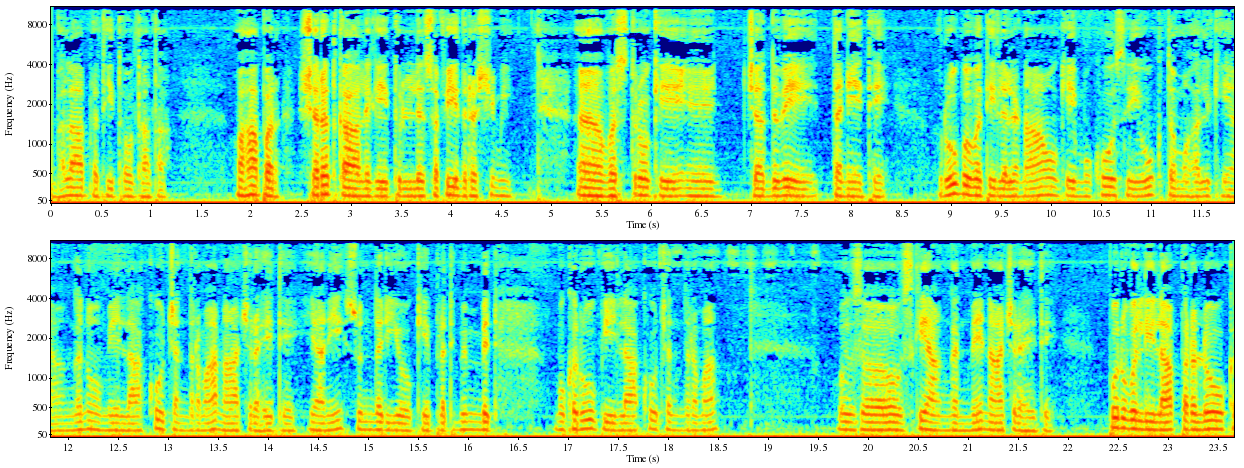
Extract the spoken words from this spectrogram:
भला प्रतीत होता था। वहाँ पर शरद काल के तुल्य सफ़ेद रश्मि वस्त्रों के चदवे तने थे। रूपवती ललनाओं के मुखों से उक्त महल के आंगनों में लाखों चंद्रमा नाच रहे थे यानी सुंदरियों के प्रतिबिंबित मुखरूपी लाखों चंद्रमा उस, उसके आँगन में नाच रहे थे। पूर्व लीला परलोक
